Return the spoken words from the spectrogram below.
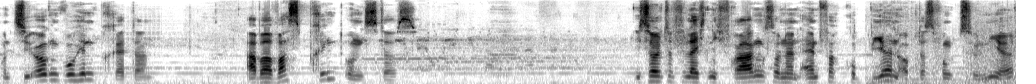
Und sie irgendwo hinbrettern. Aber was bringt uns das? Ich sollte vielleicht nicht fragen, sondern einfach probieren, ob das funktioniert.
